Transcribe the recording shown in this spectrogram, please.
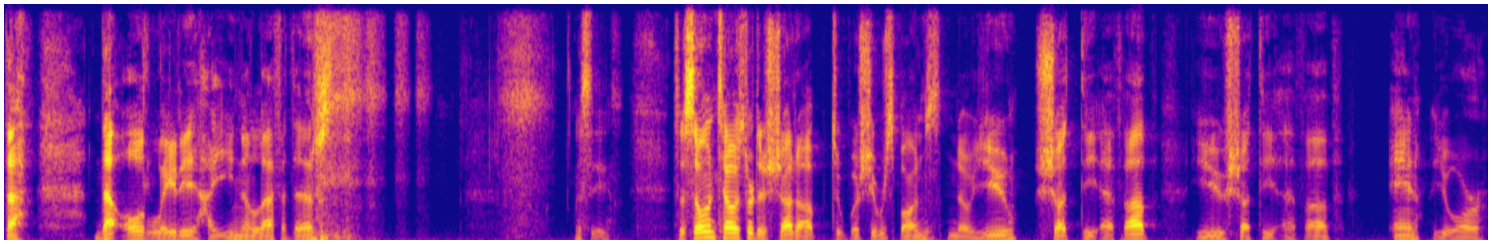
that that old lady hyena laugh at that. Let's see. So someone tells her to shut up, to which she responds, No, you shut the F up, you shut the F up, and your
